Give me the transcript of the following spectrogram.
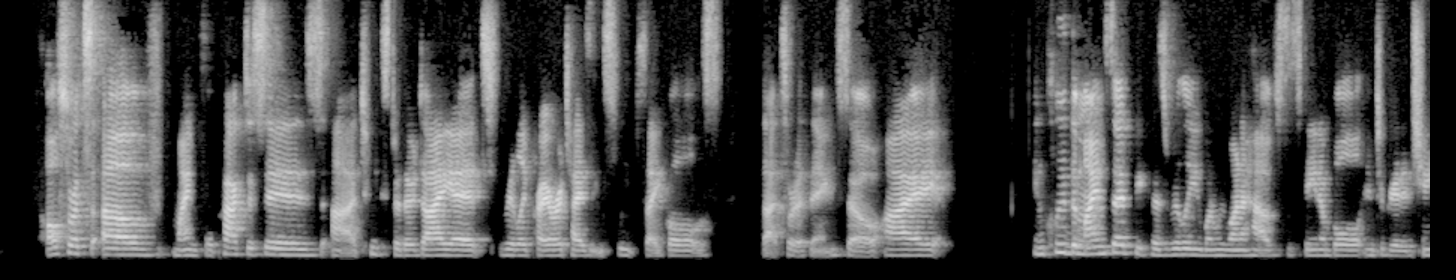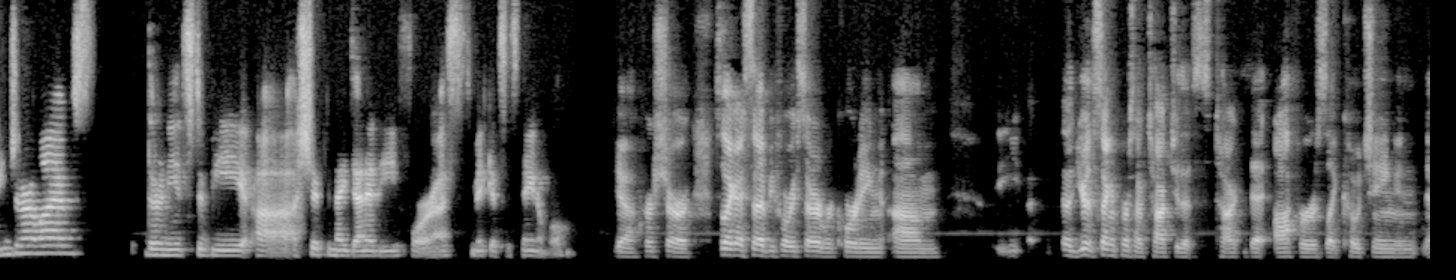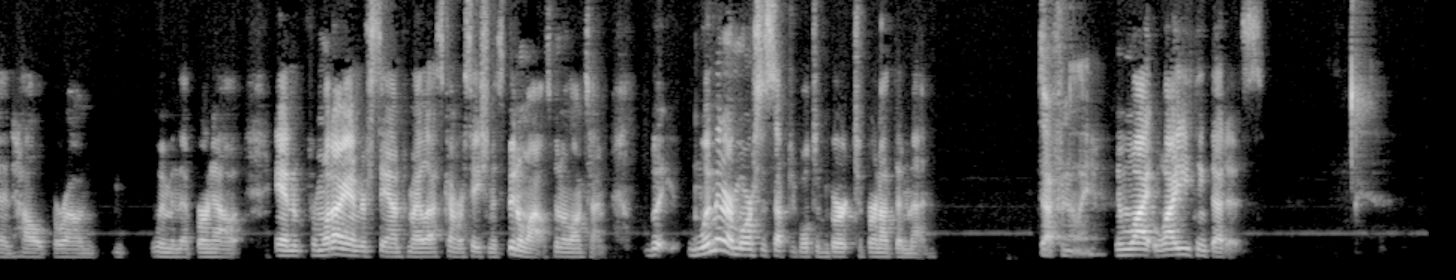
all sorts of mindful practices, uh, tweaks to their diet, really prioritizing sleep cycles, that sort of thing. So I include the mindset because really, when we want to have sustainable, integrated change in our lives, there needs to be uh, a shift in identity for us to make it sustainable. Yeah, for sure. So, like I said before we started recording, um, uh, you're the second person I've talked to that's talk, that offers like coaching and, and help around women that burn out. And from what I understand from my last conversation, it's been a while, it's been a long time, but women are more susceptible to burn to burnout than men. Definitely. And why why do you think that is?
